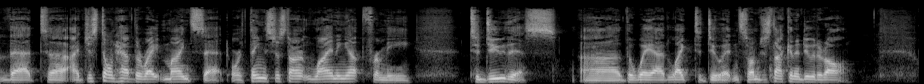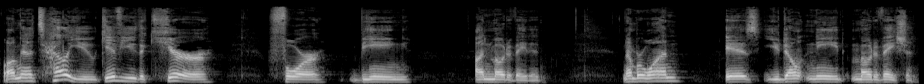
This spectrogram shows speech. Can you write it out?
that uh, I just don't have the right mindset or things just aren't lining up for me to do this uh, the way I'd like to do it. And so I'm just not going to do it at all. Well, I'm going to tell you, give you the cure for being unmotivated. Number one is you don't need motivation.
